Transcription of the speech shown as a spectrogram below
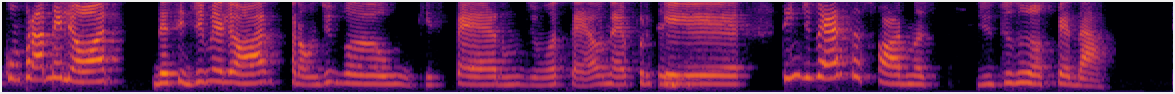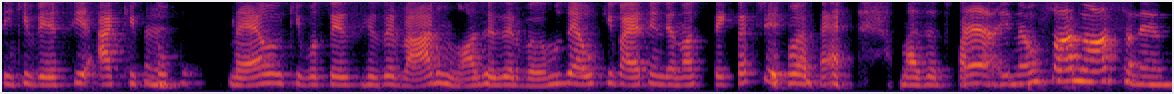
comprar melhor, decidir melhor para onde vão, o que esperam de um hotel, né? Porque isso. tem diversas formas de te hospedar. Tem que ver se aqui é. tu né, o que vocês reservaram, nós reservamos, é o que vai atender a nossa expectativa, né? Mas eu É, e não só a nossa, né?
